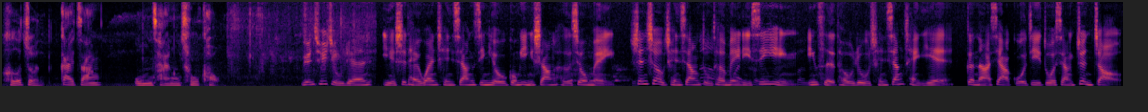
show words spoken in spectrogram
核准盖章，我们才能出口。园区主人也是台湾沉香精油供应商何秀美，深受沉香独特魅力吸引，因此投入沉香产业，更拿下国际多项证照，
